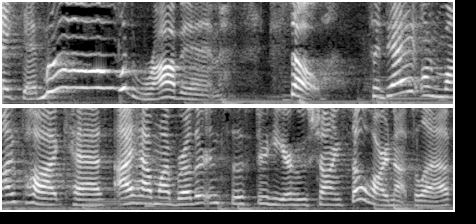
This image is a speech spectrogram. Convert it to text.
Make that move with Robin. So, today on my podcast, I have my brother and sister here who's trying so hard not to laugh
